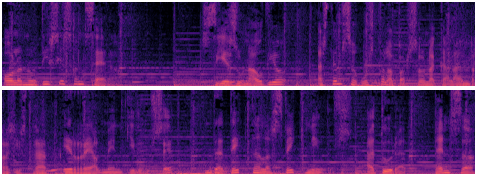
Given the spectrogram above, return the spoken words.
o la notícia sencera? Si és un àudio, estem segurs que la persona que l'ha enregistrat és realment qui diu ser? Detecta les fake news. Atura't, pensa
